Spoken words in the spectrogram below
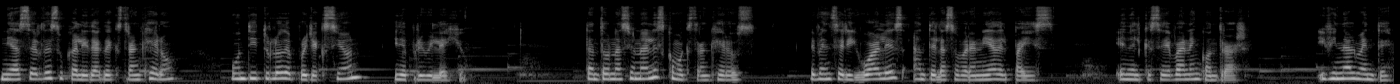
ni hacer de su calidad de extranjero un título de proyección y de privilegio. Tanto nacionales como extranjeros deben ser iguales ante la soberanía del país en el que se van a encontrar. Y finalmente,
